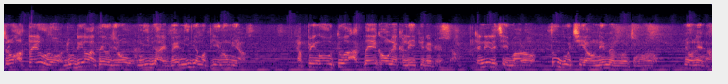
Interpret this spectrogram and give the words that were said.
ကျွန်တော်အသေးကိုတော့လူတယောက်အသေးကိုကျွန်တော်နီးပြတယ်ဘယ်နီးပြမှပြင်လို့မရဘူးဒါပင်ကိုသူကအသေးကောင်းတဲ့ကလေးဖြစ်တဲ့အတွက်ဒီနေ့တစ်ချိန်မှာတော့သူ့ကိုချီအောင်နင်းမယ်လို့ကျွန်တော်တို့မျှော်လင့်တာ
